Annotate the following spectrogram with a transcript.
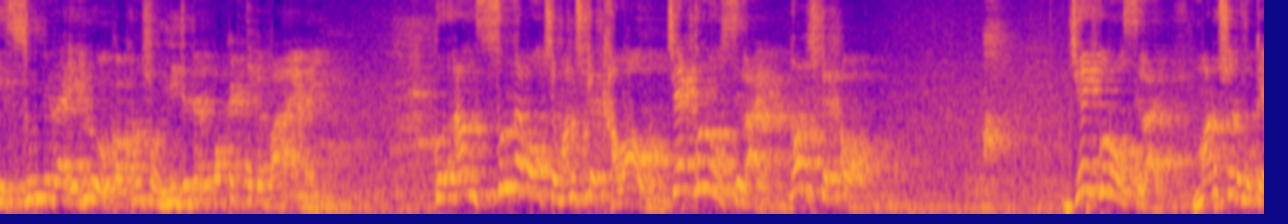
এই সুন্নিরা এগুলো কখনো সব নিজেদের পকেট থেকে বানায় নাই। কোরআন, সুন্না বলছে মানুষকে খাওয়াও যে কোনো উসিলায় মানুষকে খাওয়াও। যে কোনো উসিলায় মানুষের মুখে,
